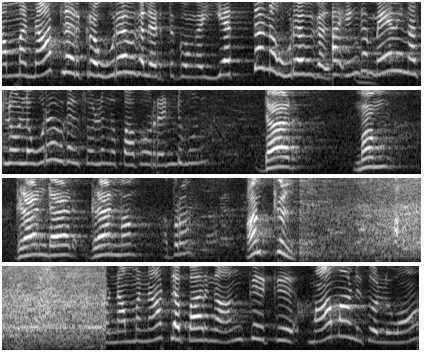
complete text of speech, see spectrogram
நம்ம நாட்டுல இருக்கிற உறவுகள் எடுத்துக்கோங்க. எத்தனை உறவுகள்? எங்க மேலை நாட்டுல உள்ள உறவுகள் சொல்லுங்க பாப்போம் ஒரு ரெண்டு மூணு. Dad mum grand dad grand mum அப்புறம் அங்கிள் நம்ம நாட்டுல பாருங்க அங்கிளுக்கு மாமான்னு சொல்லுவோம்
